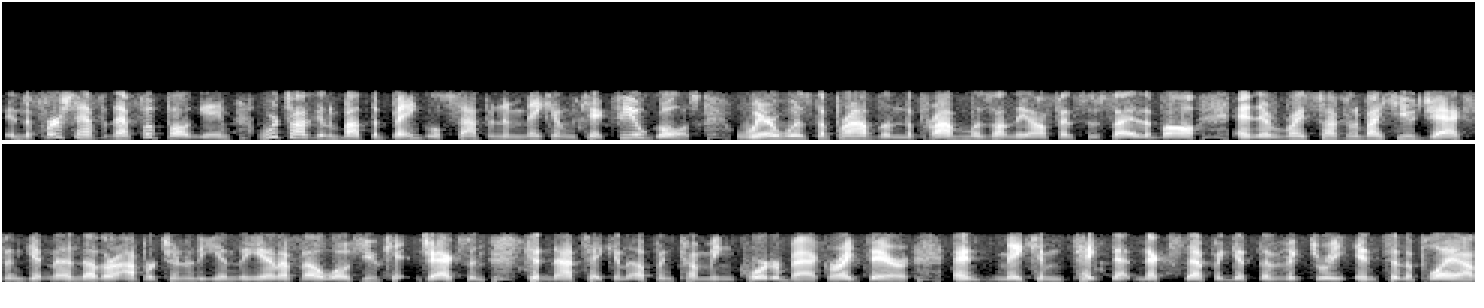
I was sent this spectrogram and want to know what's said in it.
in the first half of that football game, we're talking about the Bengals stopping and making them kick field goals. Where was the problem? The problem was on the offensive side of the ball, and everybody's talking about Hue Jackson getting another opportunity in the NFL. Well, Hue Jackson could not take an up and coming quarterback right there and make him take that next step and get the victory into the playoffs.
